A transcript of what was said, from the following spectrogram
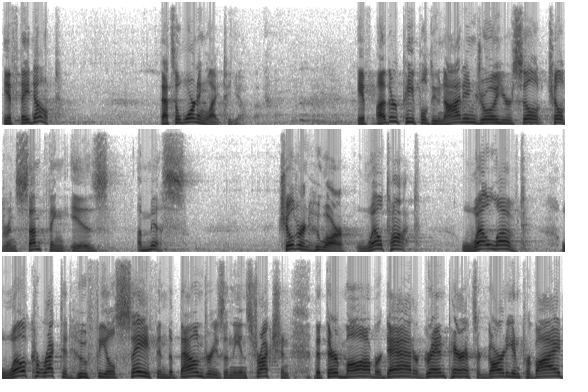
If they don't, that's a warning light to you. If other people do not enjoy your children, something is amiss. children who are well taught, well loved, well corrected, who feel safe in the boundaries and the instruction that their mom or dad or grandparents or guardian provide,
